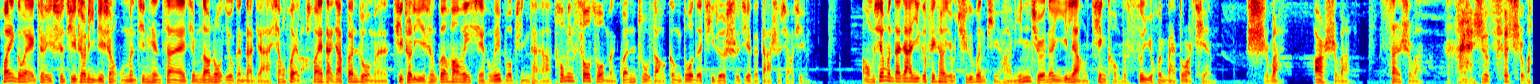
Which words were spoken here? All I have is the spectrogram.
欢迎各位，这里是汽车立体声。我们今天在节目当中又跟大家相会了，欢迎大家关注我们汽车立体声官方微信和微博平台啊，同名搜索我们，关注到更多的汽车世界的大事小情。啊，我们先问大家一个非常有趣的问题哈，您觉得一辆进口的思域会卖多少钱？十万、二十万、三十万？还是四十万，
